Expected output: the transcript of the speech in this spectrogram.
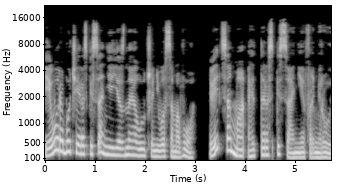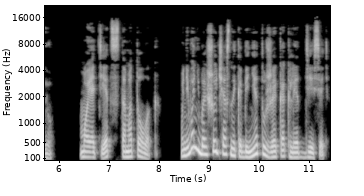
Его рабочее расписание я знаю лучше него самого, ведь сама это расписание формирую. Мой отец – стоматолог. У него небольшой частный кабинет уже как лет десять.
